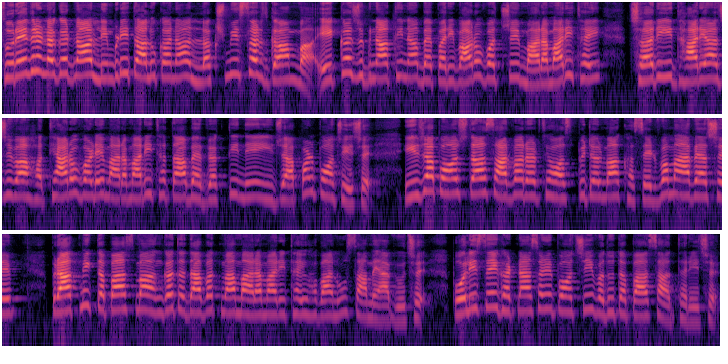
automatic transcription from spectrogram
સુરેન્દ્રનગરના લીંબડી તાલુકાના લક્ષ્મીસર ગામમાં એક જ જ્ઞાતિના બે પરિવારો વચ્ચે મારામારી થઈ. છરી, ધાર્યા જેવા હથિયારો વડે મારામારી થતા બે વ્યક્તિને ઈજા પણ પહોંચી છે. ઈજા પહોંચતા સારવાર અર્થે હોસ્પિટલમાં ખસેડવામાં આવ્યા છે. પ્રાથમિક તપાસમાં અંગત અદાવતમાં મારામારી થઈ હોવાનું સામે આવ્યું છે. પોલીસે ઘટનાસ્થળે પહોંચી વધુ તપાસ હાથ ધરી છે.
